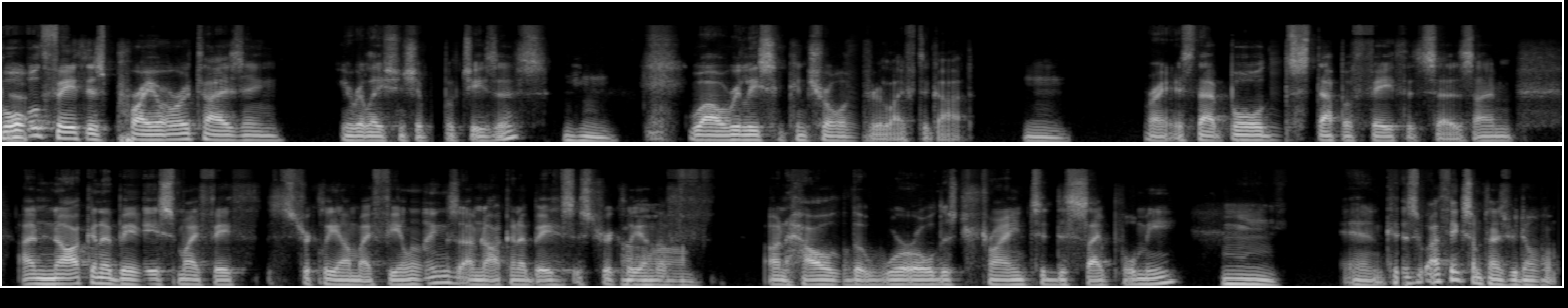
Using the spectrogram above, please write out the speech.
Bold yeah. faith is prioritizing your relationship with Jesus mm-hmm. while releasing control of your life to God. Mm. Right, it's that bold step of faith that says, "I'm." I'm not going to base my faith strictly on my feelings. I'm not going to base it strictly on the um, on how the world is trying to disciple me. Mm. And because I think sometimes we don't,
